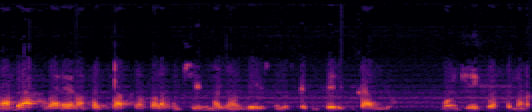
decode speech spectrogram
Um abraço, Varela. Uma satisfação falar contigo mais uma vez, com você, com ele e com carinho. Bom dia e boa semana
